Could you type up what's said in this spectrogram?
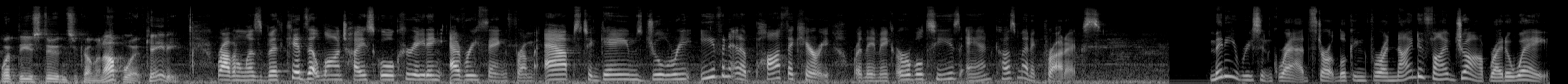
what these students are coming up with. Katie. Robin Elizabeth, kids at Launch High School creating everything from apps to games, jewelry, even an apothecary where they make herbal teas and cosmetic products. Many recent grads start looking for a 9 to 5 job right away.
